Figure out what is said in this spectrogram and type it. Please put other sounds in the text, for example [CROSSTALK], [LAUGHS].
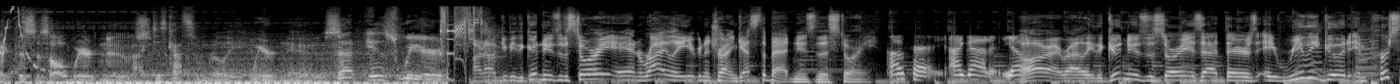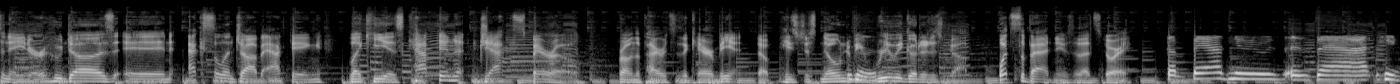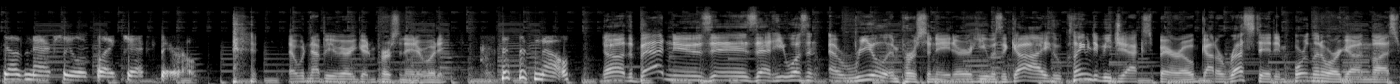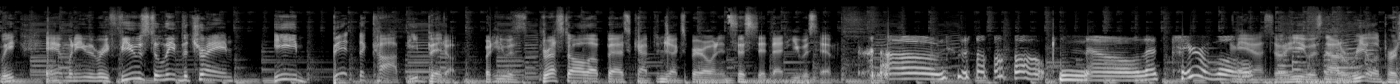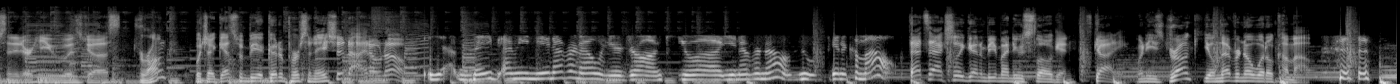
Okay, this is all weird news. I just got some really weird news. That is weird. All right, I'll give you the good news of the story, and Riley, you're going to try and guess the bad news of this story. Okay, I got it. Yep. All right, Riley. The good news of the story is that there's a really good impersonator who does an excellent job acting like he is Captain Jack Sparrow from the Pirates of the Caribbean. So he's just known to be Mhm. really good at his job. What's the bad news of that story? The bad news is that he doesn't actually look like Jack Sparrow. [LAUGHS] That would not be a very good impersonator, would it? no. No, the bad news is that he wasn't a real impersonator. He was a guy who claimed to be Jack Sparrow, got arrested in Portland, Oregon last week, and when he refused to leave the train, he bit the cop. He bit him. But he was dressed all up as Captain Jack Sparrow and insisted that he was him. Oh [LAUGHS] no. No, that's terrible. Yeah, so he was not a real impersonator. He was just drunk, which I guess would be a good impersonation. I don't know. Yeah, maybe. I mean, you never know when you're drunk. You uh, you never know who's gonna come out. That's actually going to be my new slogan. Scotty, when he's drunk, you'll never know what'll come out. [LAUGHS]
